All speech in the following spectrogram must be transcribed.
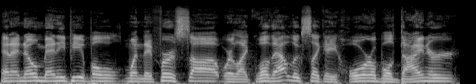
And I know many people, when they first saw it, were like, well, that looks like a horrible diner.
